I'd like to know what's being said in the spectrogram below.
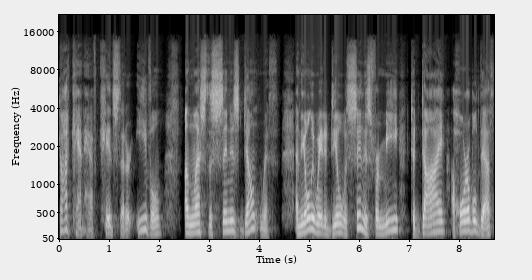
God can't have kids that are evil unless the sin is dealt with. And the only way to deal with sin is for me to die a horrible death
